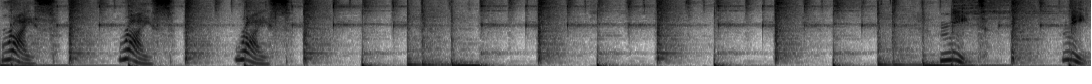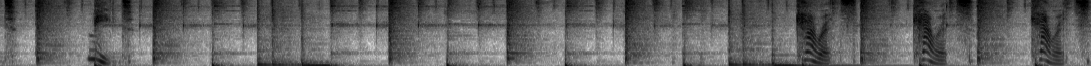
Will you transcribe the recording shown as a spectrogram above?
rice, rice, rice. Meat, meat, meat. Carrots, carrots, carrots.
